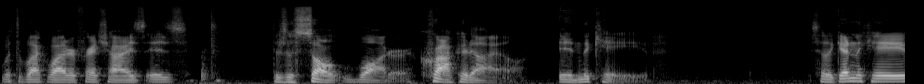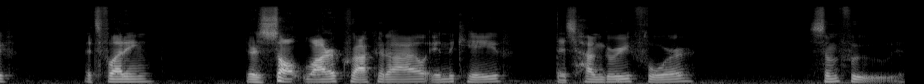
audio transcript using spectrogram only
what the Blackwater franchise is, there's a saltwater crocodile in the cave. So they get in the cave, it's flooding. There's a saltwater crocodile in the cave that's hungry for some food.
